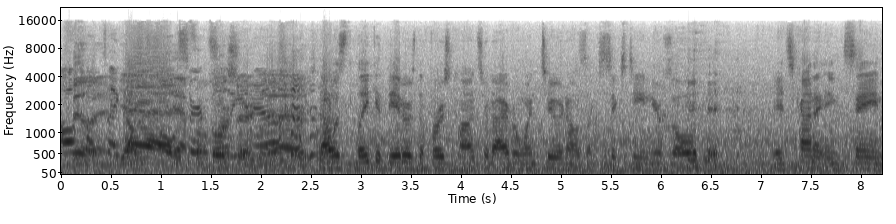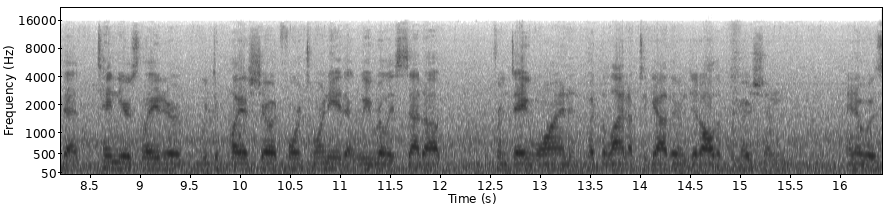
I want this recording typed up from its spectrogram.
All fulfilling. full- like yeah, full yeah, circle, full you know? yeah. That was Lincoln Theater was the first concert I ever went to, and I was like 16 years old. it's kind of insane that 10 years later, we to play a show at 420 that we really set up from day one and put the lineup together and did all the promotion, and it was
